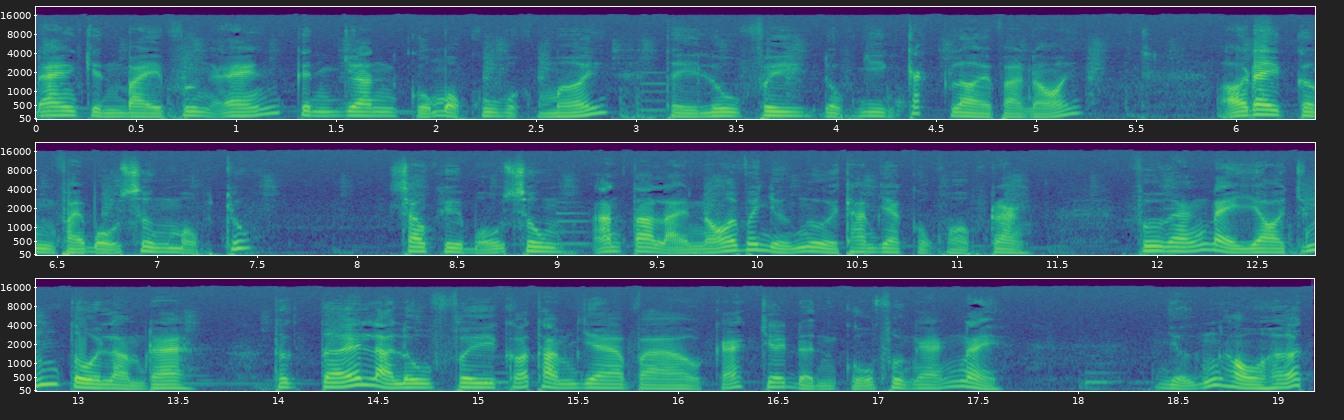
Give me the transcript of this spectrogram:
đang trình bày phương án kinh doanh của một khu vực mới thì Luffy đột nhiên cắt lời và nói ở đây cần phải bổ sung một chút. Sau khi bổ sung, anh ta lại nói với những người tham gia cuộc họp rằng Phương án này do chính tôi làm ra. Thực tế là Luffy có tham gia vào các chế định của phương án này. Những hầu hết,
